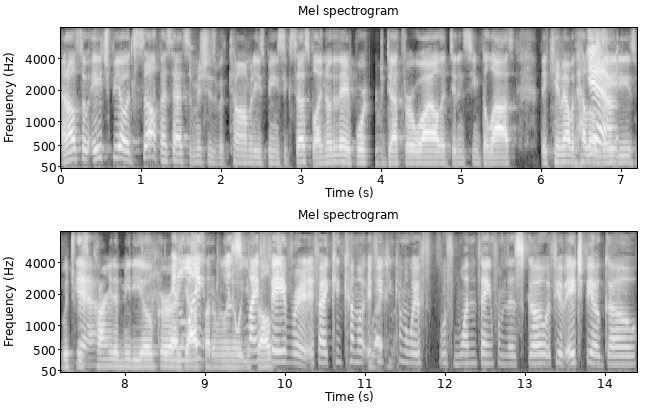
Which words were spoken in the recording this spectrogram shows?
And also HBO itself has had some issues with comedies being successful. I know that they had Bored to Death for a while. That didn't seem to last. They came out with Hello Yeah, Ladies, which was kind of mediocre. I guess I don't really know what you my felt. favorite. If I can come, if you can come away with, with one thing from this, go. If you have HBO Go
